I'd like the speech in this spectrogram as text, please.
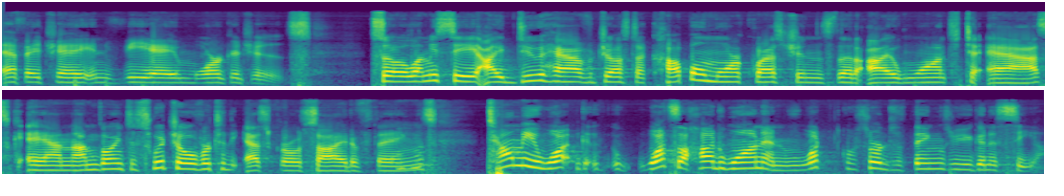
FHA and VA mortgages. So let me see, I do have just a couple more questions that I want to ask, and I'm going to switch over to the escrow side of things. Mm-hmm. Tell me what, what's a HUD one and what sorts of things are you going to see on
